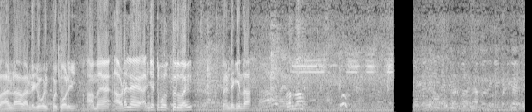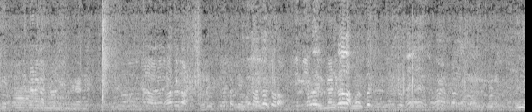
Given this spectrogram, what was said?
വേണ്ട വേണ്ടെങ്കിൽ പോയി പോയിക്കോളി ആമ അവിടെ അല്ലേ അഞ്ചെട്ട് പോത്തുള്ളത് വേണ്ടെങ്കി എന്താ? ഇത്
